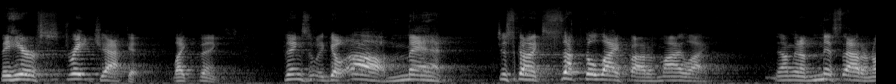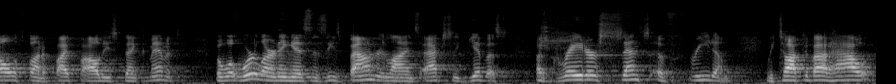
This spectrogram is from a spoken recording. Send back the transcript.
they hear straitjacket like things. Things that would go, oh man, just to suck the life out of my life. Now I'm to miss out on all the fun if I follow these Ten Commandments. But what we're learning is, is these boundary lines actually give us a greater sense of freedom. We talked about how,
